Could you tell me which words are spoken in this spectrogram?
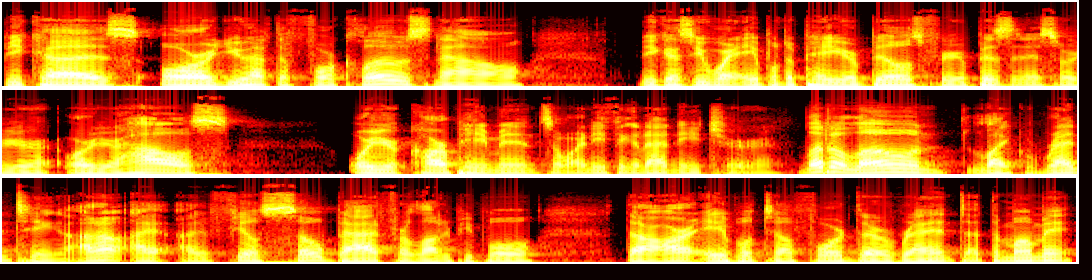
because or you have to foreclose now because you weren't able to pay your bills for your business or your or your house or your car payments or anything of that nature let alone like renting. I don't i, I feel so bad for a lot of people that aren't able to afford their rent at the moment.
